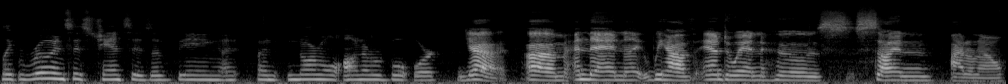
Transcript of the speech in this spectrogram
like ruins his chances of being a, a normal, honorable orc. Yeah. Um, and then uh, we have Anduin, whose son, I don't know,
